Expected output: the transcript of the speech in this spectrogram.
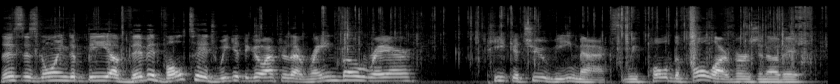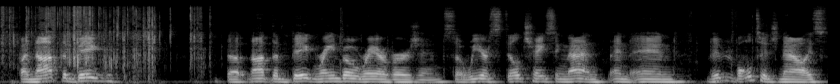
This is going to be a Vivid Voltage. We get to go after that Rainbow Rare Pikachu VMAX. We pulled the full art version of it, but not the big, the, not the big Rainbow Rare version. So we are still chasing that. And, and, and Vivid Voltage now is,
